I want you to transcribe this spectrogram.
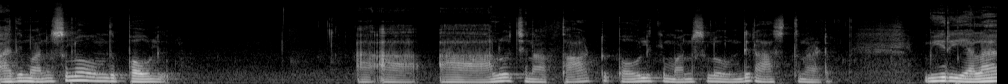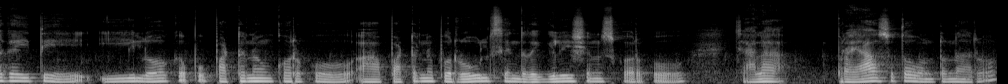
అది మనసులో ఉంది పౌలు. ఆ ఆలోచన ఆ థాట్ పౌలికి మనసులో ఉండి రాస్తున్నాడు. మీరు ఎలాగైతే ఈ లోకపు పట్టణం కొరకు ఆ పట్టణపు రూల్స్ అండ్ రెగ్యులేషన్స్ కొరకు చాలా ప్రయాసతో ఉంటున్నారో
